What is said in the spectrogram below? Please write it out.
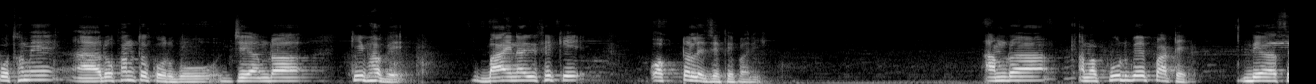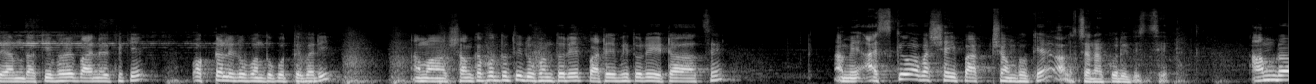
প্রথমে রূপান্তর করব যে আমরা কীভাবে বাইনারি থেকে অক্টালে যেতে পারি। আমরা, আমার পূর্বের পার্টে দেওয়া আছে, আমরা কীভাবে বাইনারি থেকে অক্টালে রূপান্তর করতে পারি। আমার সংখ্যা পদ্ধতি রূপান্তরে পাঠের ভিতরে এটা আছে। আমি আজকেও আবার সেই পাঠ সম্পর্কে আলোচনা করে দিচ্ছি। আমরা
